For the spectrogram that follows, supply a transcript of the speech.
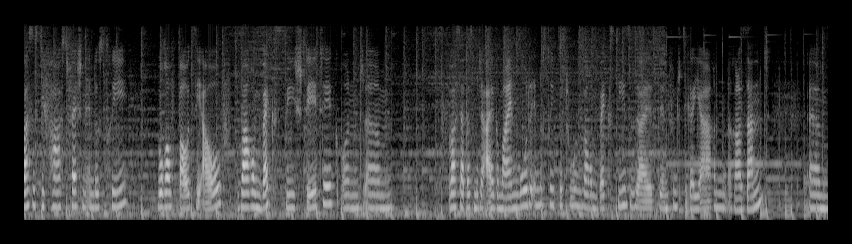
was ist die Fast Fashion Industrie? Worauf baut sie auf? Warum wächst sie stetig? Und ähm, was hat das mit der allgemeinen Modeindustrie zu tun? Warum wächst diese seit den 50er Jahren rasant? Ähm,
